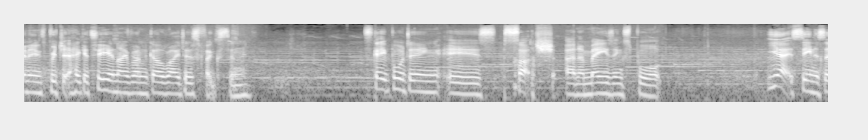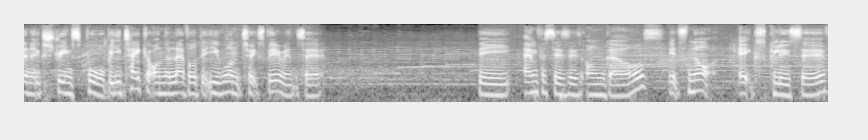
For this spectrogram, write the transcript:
name's Brigit Hegarty and I run Girl Riders Folkestone. Skateboarding is such an amazing sport. Yeah, it's seen as an extreme sport, but you take it on the level that you want to experience it. The emphasis is on girls. It's not exclusive,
